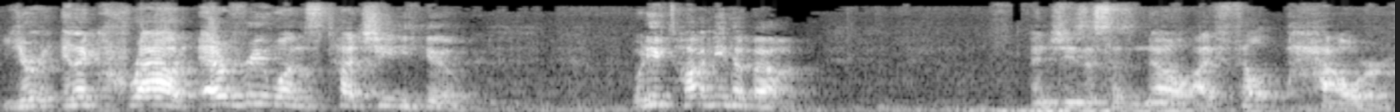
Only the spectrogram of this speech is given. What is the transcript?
you're in a crowd, everyone's touching you. What are you talking about? And Jesus says, No, I felt power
